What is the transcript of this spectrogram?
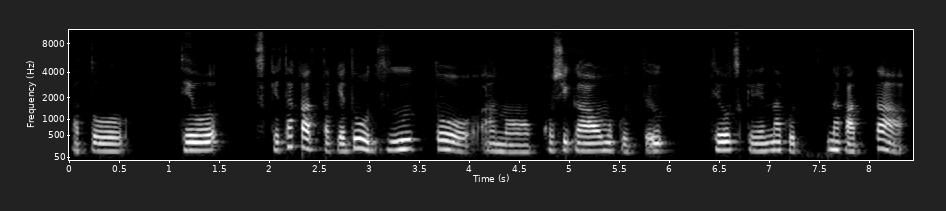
あと、手をつけたかったけど、ずっと、あの、腰が重くって手をつけなく、なかった、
